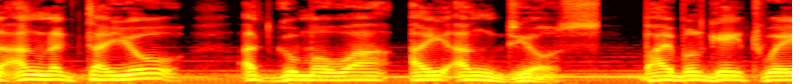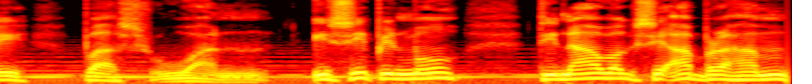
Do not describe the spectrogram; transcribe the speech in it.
na ang nagtayo at gumawa ay ang Diyos. Bible Gateway plus 1. Isipin mo, tinawag si Abraham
